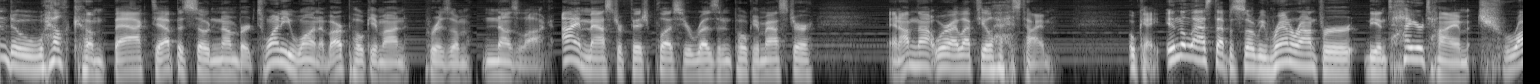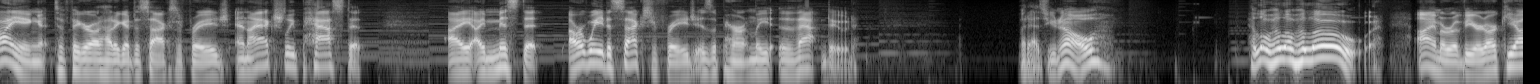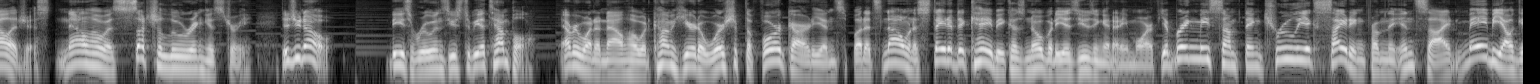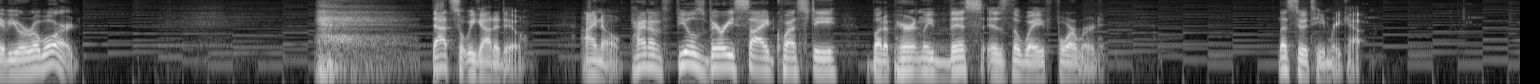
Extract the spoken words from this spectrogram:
And welcome back to episode number 21 of our Pokemon Prism Nuzlocke. I'm Master Fish Plus, your resident Pokemaster, and I'm not where I left you last time. Okay, in the last episode, we ran around for the entire time trying to figure out how to get to Saxifrage, and I actually passed it. I, I missed it. Our way to Saxifrage is apparently that dude. But as you know, hello, hello, hello! I'm a revered archaeologist. Naljo has such a alluring history. Did you know? These ruins used to be a temple. Everyone in Naljo would come here to worship the four guardians, but it's now in a state of decay because nobody is using it anymore. If you bring me something truly exciting from the inside, maybe I'll give you a reward. That's what we gotta do. I know, kind of feels very side questy, but apparently this is the way forward. Let's do a team recap.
